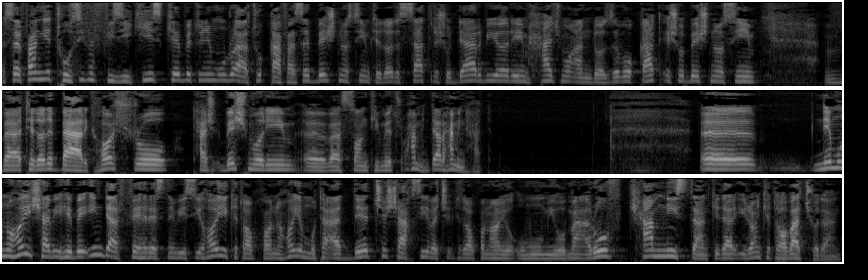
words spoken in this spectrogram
صرفا یه توصیف فیزیکی است که بتونیم اون رو از تو قفسه بشناسیم تعداد سطرش رو در بیاریم حجم و اندازه و قطعش رو بشناسیم و تعداد برگهاش رو بشماریم و سانتیمتر همین در همین حد. نمونه های شبیه به این در فهرست نویسی های کتابخانه های متعدد چه شخصی و چه کتابخانه های عمومی و معروف کم نیستند که در ایران کتابت شدند.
